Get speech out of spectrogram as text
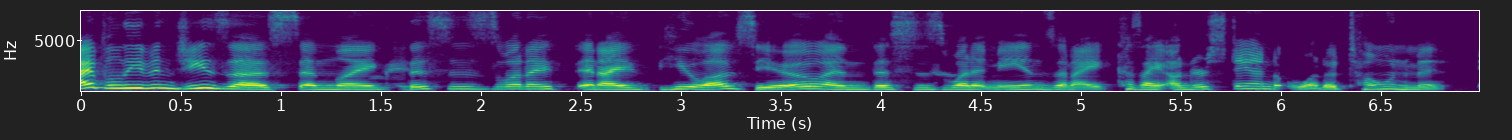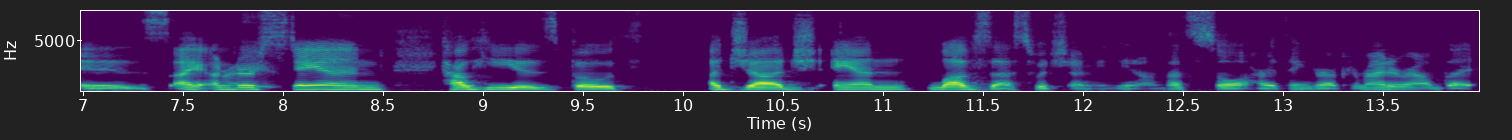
I believe in Jesus and like Right. this is what I and I he loves you and this is what it means and I cuz I understand what atonement is. I understand how he is both a judge and loves us, which I mean, you know, that's still a hard thing to wrap your mind around, but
